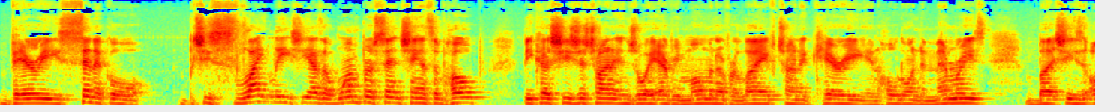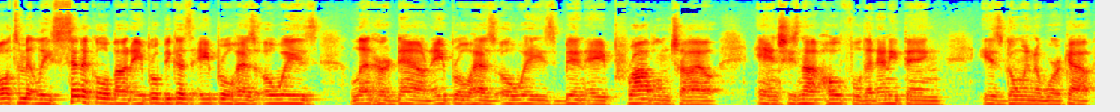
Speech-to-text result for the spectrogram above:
very cynical she's slightly, she has a 1% chance of hope because she's just trying to enjoy every moment of her life, trying to carry and hold on to memories. But she's ultimately cynical about April because April has always let her down. April has always been a problem child and she's not hopeful that anything is going to work out.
